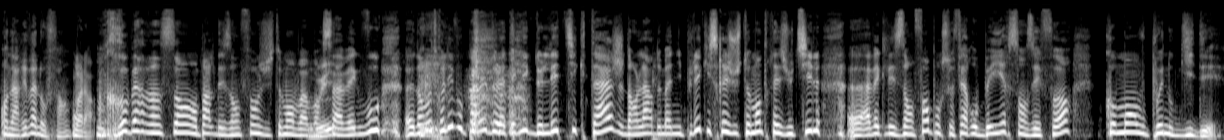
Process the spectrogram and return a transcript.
On arrive à nos fins. voilà. Robert Vincent, on parle des enfants, justement, on va voir Oui. ça avec vous. Euh, Dans votre livre, vous parlez de la technique de l'étiquetage dans l'art de manipuler qui serait justement très utile euh, avec les enfants pour se faire obéir sans effort. Comment vous pouvez nous guider?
